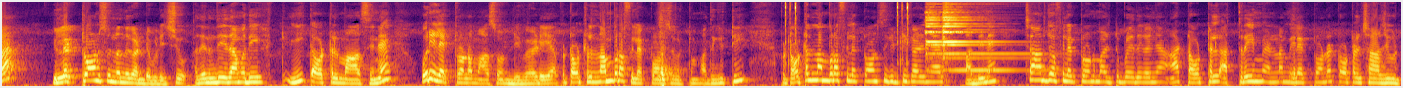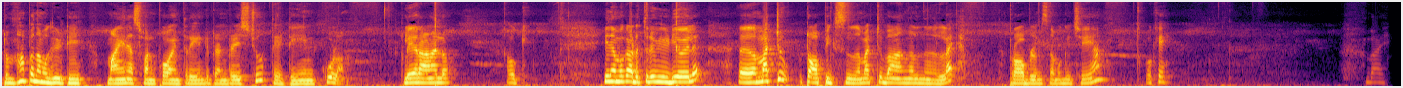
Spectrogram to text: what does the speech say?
ഇലക്ട്രോൺസ് ഉണ്ടെന്ന് കണ്ടുപിടിച്ചു. അതിനെന്ത് ചെയ്താൽ മതി? ഈ ടോട്ടൽ മാസിനെ ഒരു ഇലക്ട്രോണിന്റെ മാസം കൊണ്ട് ഡിവൈഡ് ചെയ്യുക. അപ്പോൾ ടോട്ടൽ നമ്പർ ഓഫ് ഇലക്ട്രോൺസ് കിട്ടും. അത് കിട്ടി. അപ്പോൾ ടോട്ടൽ നമ്പർ ഓഫ് ഇലക്ട്രോൺസ് കിട്ടിക്കഴിഞ്ഞാൽ അതിനെ ചാർജ് ഓഫ് ഇലക്ട്രോൺ മൾട്ടിപ്ലൈ ചെയ്ത് കഴിഞ്ഞാൽ ആ ടോട്ടൽ അത്രയും എണ്ണം ഇലക്ട്രോണിന്റെ ടോട്ടൽ ചാർജ് കിട്ടും. അപ്പോൾ നമുക്ക് കിട്ടി minus one point three into ten raise to thirteen coulomb clear ആണല്ലോ? ഓക്കെ ഇനി നമുക്ക് അടുത്തൊരു വീഡിയോയിൽ മറ്റു ടോപ്പിക്സ് നിന്ന് മറ്റു ഭാഗങ്ങളിൽ നിന്നുള്ള പ്രോബ്ലംസ് നമുക്ക് ചെയ്യാം. ഓക്കെ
